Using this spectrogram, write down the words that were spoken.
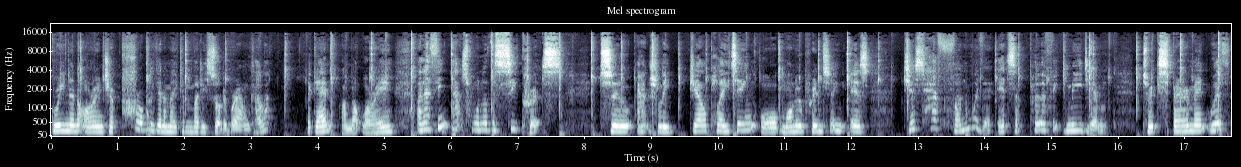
green and orange are probably going to make a muddy sort of brown colour. Again, I'm not worrying. And I think that's one of the secrets to actually gel plating or monoprinting is just have fun with it. It's a perfect medium to experiment with.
